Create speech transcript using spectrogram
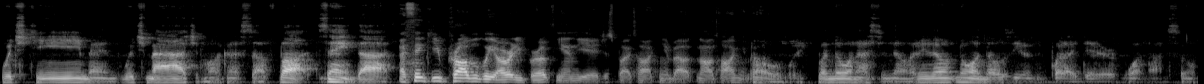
which team and which match and all that kind of stuff. But saying that, I think you probably already broke the NDA just by talking about not talking about it. probably, but no one has to know. I mean, no, no one knows even what I did or whatnot. So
